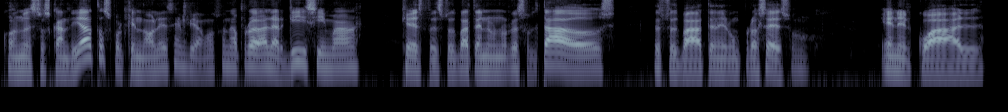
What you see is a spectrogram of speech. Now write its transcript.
con nuestros candidatos porque no les enviamos una prueba larguísima que después pues, va a tener unos resultados, después va a tener un proceso en el cual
